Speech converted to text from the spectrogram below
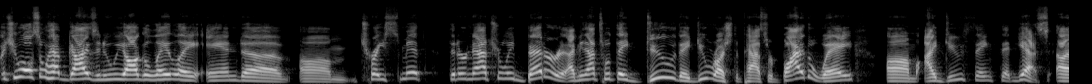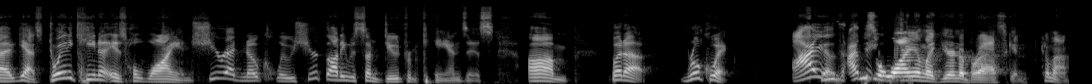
But you also have guys in Uiagalelei and uh, um, Trey Smith that are naturally better. I mean, that's what they do. They do rush the passer. By the way, um, I do think that yes, uh, yes, Duane Akina is Hawaiian. Scheer had no clue. Scheer thought he was some dude from Kansas. Um, but uh, real quick, I he's, I he's think, Hawaiian like you're Nebraskan. Come on,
